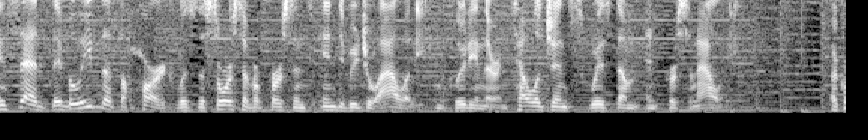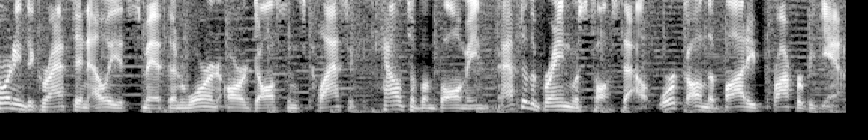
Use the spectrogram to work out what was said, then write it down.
Instead, they believed that the heart was the source of a person's individuality, including their intelligence, wisdom, and personality. According to Grafton Elliott Smith and Warren R. Dawson's classic account of embalming, after the brain was tossed out, work on the body proper began.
